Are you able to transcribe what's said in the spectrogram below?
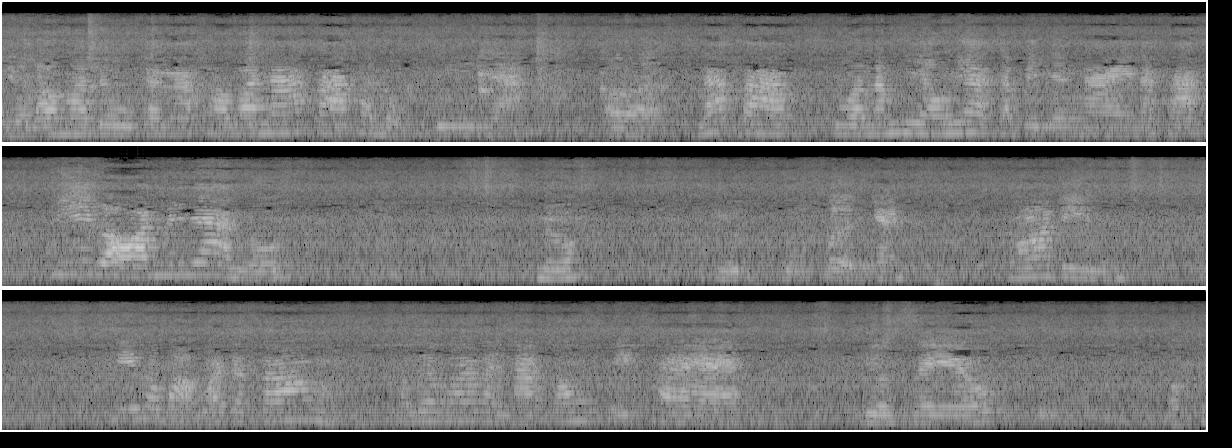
เดี๋ยวเรามาดูกันนะคะ ว่าหน้าตาขนมจีนเนี่ยเอ่อหน้าตาตัวน้ำเงี้ยวเนี่ยจะเป็นยังไงนะคะพี่ร้อนไหมเนี่ยหนูหนูหนูหนูเปิดไงหม้อดินพี่เขาบอกว่าจะต้องเขาเรียกว่าอะไรนะต้อง yourself โอเค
